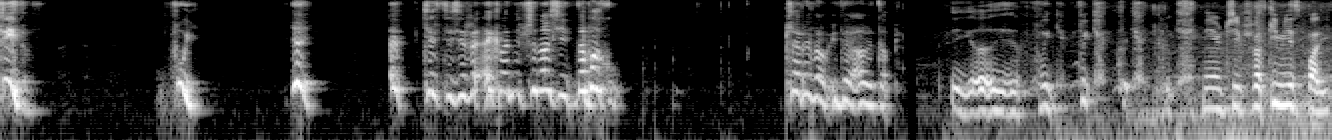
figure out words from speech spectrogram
Jesus! Fuj! Jej! E, cieszcie się, że ekran nie przynosi zapachu. Przerywam ideę, ale zapię. Fuj, fuj, fuj, fuj. Nie wiem, czy przypadkiem nie spalić.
